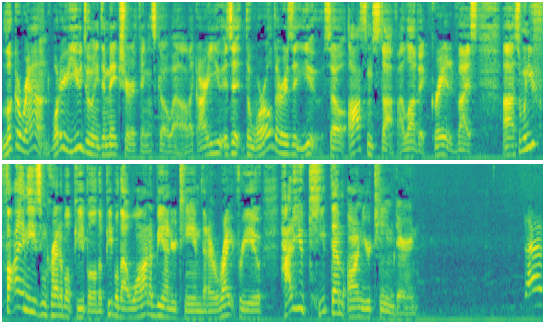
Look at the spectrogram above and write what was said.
Look around. What are you doing to make sure things go well? Like, are you? Is it the world or is it you? So awesome stuff. I love it. Great advice. Uh, so when you find these incredible people, the people that want to be on your team, that are right for you, how do you keep them on your team, Darren? that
